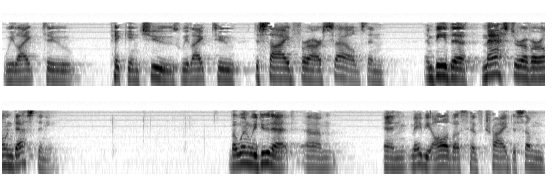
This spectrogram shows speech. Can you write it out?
We like to pick and choose. We like to decide for ourselves and, and be the master of our own destiny. But when we do that, um, and maybe all of us have tried to some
